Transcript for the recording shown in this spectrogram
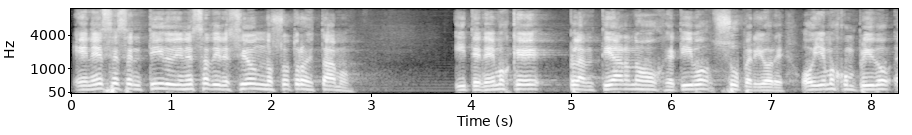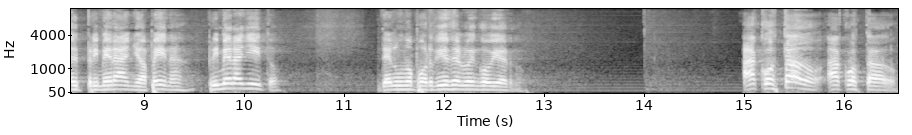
En ese sentido y en esa dirección nosotros estamos y tenemos que plantearnos objetivos superiores. Hoy hemos cumplido el primer año apenas, primer añito del 1 por 10 del buen gobierno. Ha costado, ha costado.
